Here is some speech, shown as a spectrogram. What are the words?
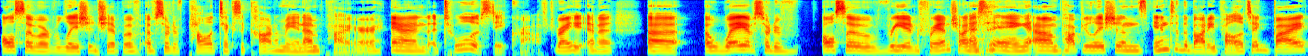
also a relationship of, of sort of politics, economy, and empire, and a tool of statecraft, right? And a, a, a way of sort of also re-enfranchising um, populations into the body politic by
